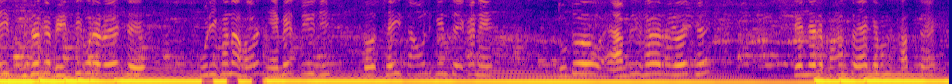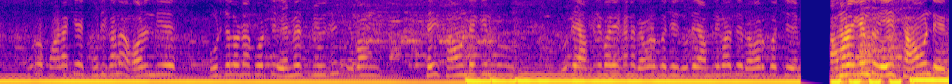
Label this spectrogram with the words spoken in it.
এই পুজোকে ভিত্তি করে রয়েছে কুড়িখানা হর্ন এম এস মিউজিক তো সেই সাউন্ড কিন্তু এখানে দুটো অ্যাম্পলিফায়ার রয়েছে স্ট্যান্ডার্ডে পাঁচশো এক এবং সাতশো এক। পুরো পাড়াকে কুড়িখানা হর্ন দিয়ে পরিচালনা করছে এম এস মিউজিক এবং সেই সাউন্ডে কিন্তু দুটো অ্যাম্পলিফায়ার এখানে ব্যবহার করছে, দুটো অ্যাম্পলিফায়ার দিয়ে ব্যবহার করছে। আমরা কিন্তু এই সাউন্ডের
